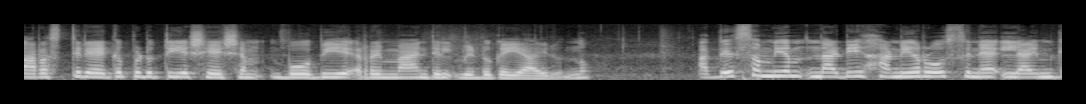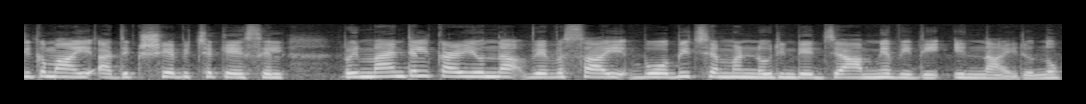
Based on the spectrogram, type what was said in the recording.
അറസ്റ്റ് രേഖപ്പെടുത്തിയ ശേഷം ബോബിയെ റിമാൻഡിൽ വിടുകയായിരുന്നു. അതേസമയം നടി ഹണി റോസിനെ ലൈംഗികമായി അധിക്ഷേപിച്ച കേസിൽ റിമാൻഡിൽ കഴിയുന്ന വ്യവസായി ബോബി ചെമ്മണ്ണൂരിന്റെ ജാമ്യവിധി ഇന്നായിരുന്നു.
